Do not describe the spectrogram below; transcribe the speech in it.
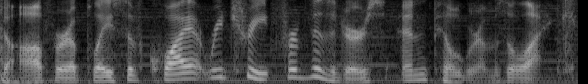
to offer a place of quiet retreat for visitors and pilgrims alike.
